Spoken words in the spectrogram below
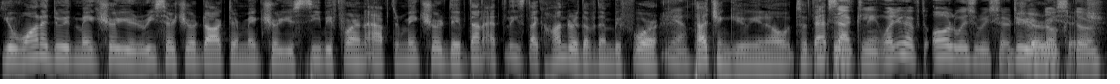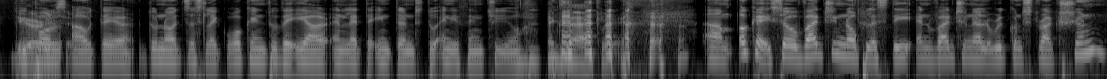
you want to do it make sure you research your doctor make sure you see before and after make sure they've done at least like 100 of them before yeah. touching you you know so that's exactly. well, you have to always research Do your, your doctor. research. Do your People research. out there do not just like walk into the ER and let the interns do anything to you. exactly um, okay, so vaginoplasty and vaginal reconstruction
